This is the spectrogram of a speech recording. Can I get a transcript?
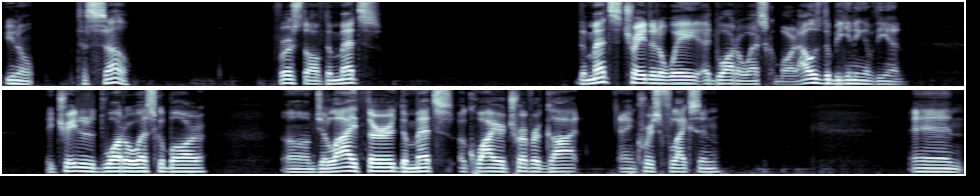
you know to sell. First off, the Mets the Mets traded away Eduardo Escobar. That was the beginning of the end. They traded Eduardo Escobar. Um, July 3rd, the Mets acquired Trevor Gott and Chris Flexen. And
